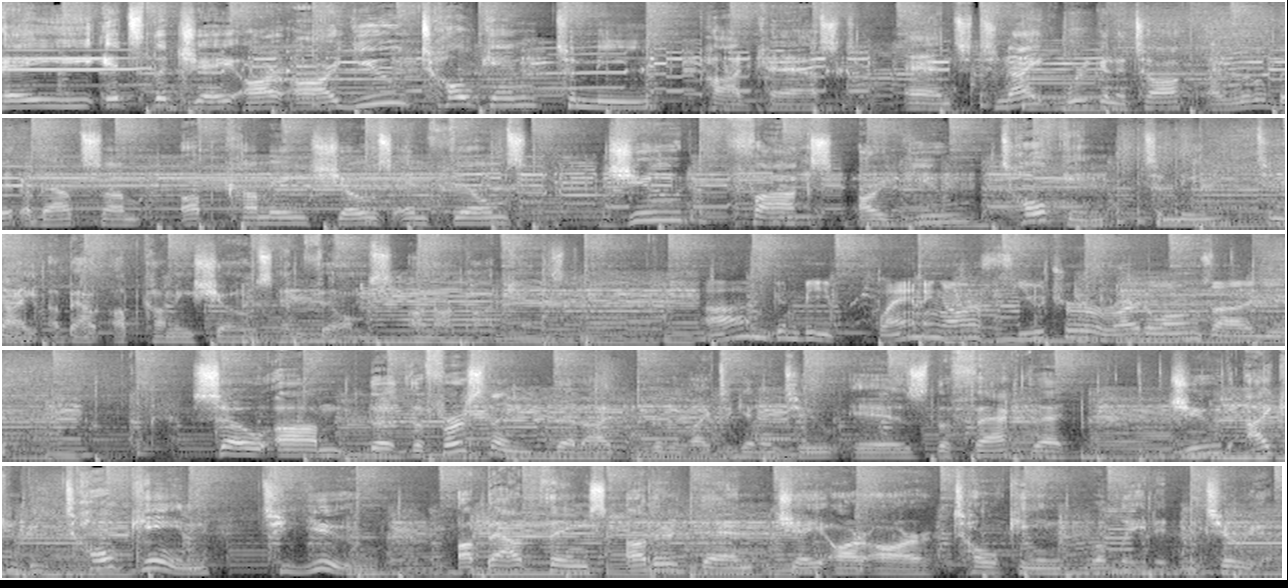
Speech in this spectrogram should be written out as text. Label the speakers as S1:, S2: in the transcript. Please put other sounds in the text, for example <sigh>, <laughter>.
S1: Hey, it's the JRR You Tolkien to Me podcast. And tonight we're going to talk a little bit about some upcoming shows and films. Jude Fox, are you talking to me tonight about upcoming shows and films on our podcast?
S2: I'm going to be planning our future right alongside you.
S1: So um, the the first thing that I'd really like to get into is the fact that Jude, I can be Tolkien to you about things other than J.R.R. Tolkien related material.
